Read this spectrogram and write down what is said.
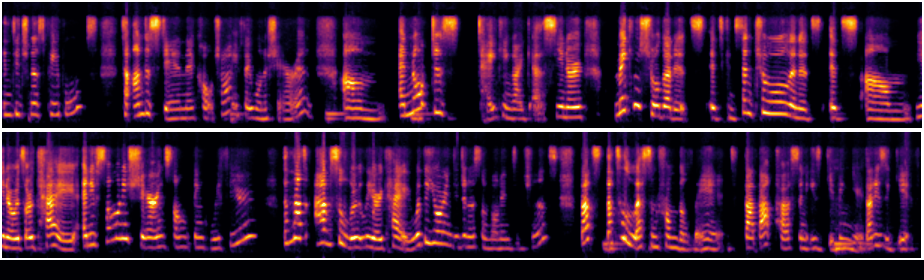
Indigenous peoples to understand their culture if they want to share it, um, and not just taking, I guess, you know, making sure that it's it's consensual and it's it's um, you know it's okay. And if someone is sharing something with you, then that's absolutely okay. Whether you're indigenous or non-indigenous that's that's a lesson from the land that that person is giving you. That is a gift.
